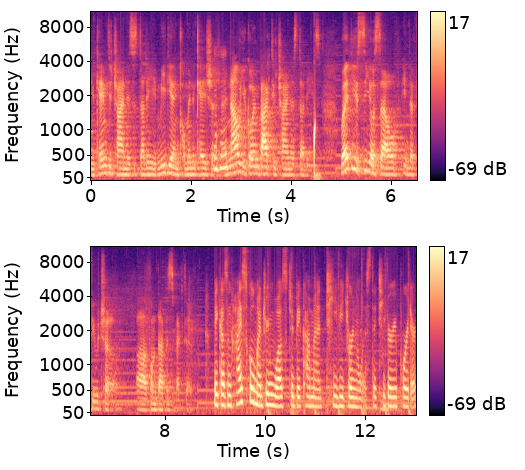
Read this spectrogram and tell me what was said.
you came to China to study media and communication, mm -hmm. and now you're going back to China studies. Where do you see yourself in the future? uh, from that perspective? Because in high school, my dream was to become a TV journalist, a TV reporter.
